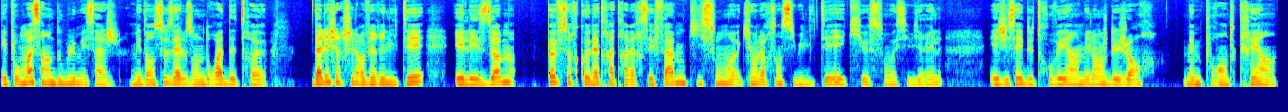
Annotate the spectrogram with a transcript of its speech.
Et pour moi, c'est un double message. Mes danseuses, elles ont le droit d'être, euh, d'aller chercher leur virilité, et les hommes peuvent se reconnaître à travers ces femmes qui, sont, qui ont leur sensibilité et qui sont aussi viriles. Et j'essaye de trouver un mélange des genres, même pour en créer un,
